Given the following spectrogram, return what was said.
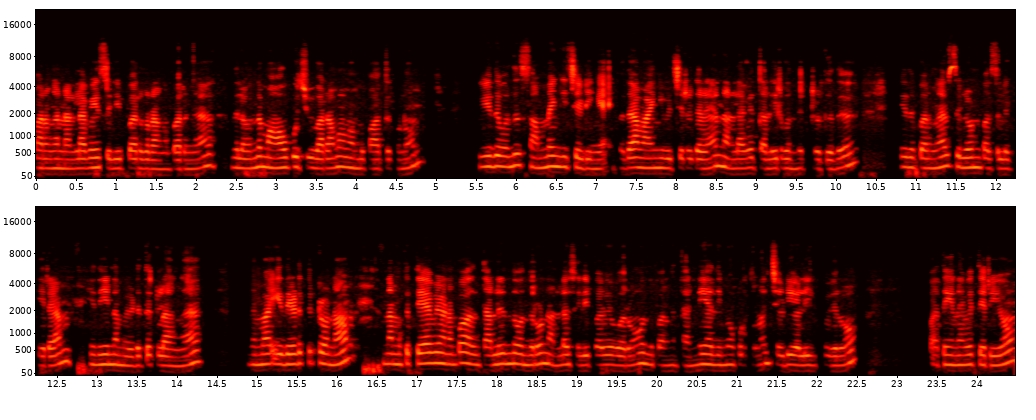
பாருங்கள் நல்லாவே செழிப்பாக இருக்கிறாங்க பாருங்கள் இதில் வந்து மாவு பூச்சி வராமல் நம்ம பார்த்துக்கணும் இது வந்து சம்மங்கி செடிங்க. இப்போ தான் வாங்கி வச்சுருக்கிறேன். நல்லாவே தளிர் வந்துட்டுருக்குது. இது பாருங்கள் சிலோன் பசலைக்கீரை இதையும் நம்ம எடுத்துக்கலாங்க. இந்த மாதிரி இது எடுத்துட்டோன்னா நமக்கு தேவையானப்போ அது தளிர்ந்து வந்துடும் நல்லா செழிப்பாகவே வரும். இது பாருங்கள் தண்ணி அதிகமாக கொடுத்தோன்னா செடி அழுகி போயிடும் பார்த்தீங்கன்னாவே தெரியும்.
